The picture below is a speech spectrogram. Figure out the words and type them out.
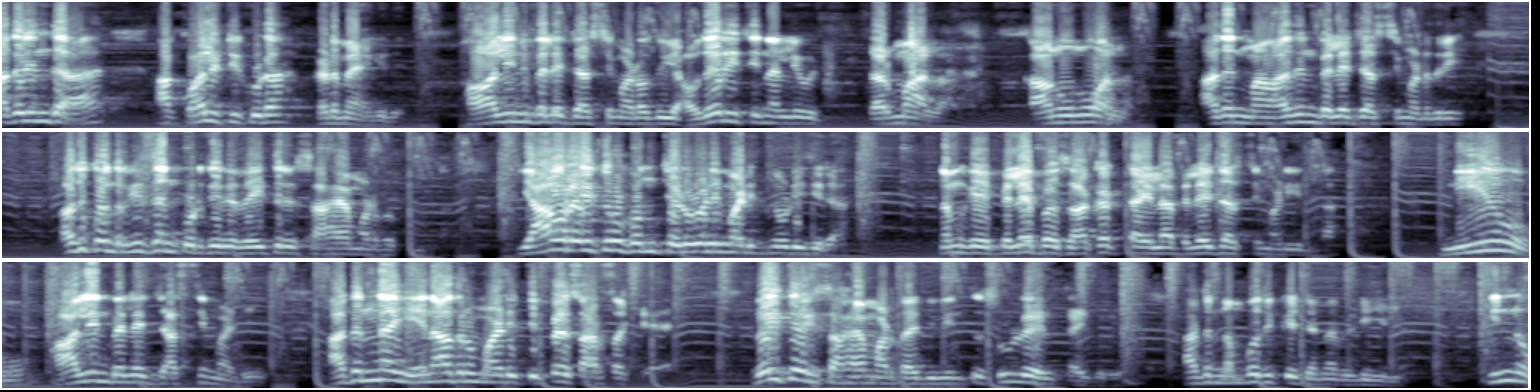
ಅದರಿಂದ ಆ ಕ್ವಾಲಿಟಿ ಕೂಡ ಕಡಿಮೆ ಆಗಿದೆ. ಹಾಲಿನ ಬೆಲೆ ಜಾಸ್ತಿ ಮಾಡೋದು ಯಾವುದೇ ರೀತಿಯಲ್ಲಿ ಧರ್ಮ ಅಲ್ಲ, ಕಾನೂನು ಅಲ್ಲ. ಅದನ್ನ ಅದನ್ನ ಬೆಲೆ ಜಾಸ್ತಿ ಮಾಡಿದ್ರಿ. ಅದಕ್ಕೊಂದು ರೀಸನ್ ಕೊಡ್ತೀರಿ ರೈತರಿಗೆ ಸಹಾಯ ಮಾಡ್ಬೇಕು ಅಂತ. ಯಾವ ರೈತರು ಬಂದು ಚಳುವಳಿ ಮಾಡಿದ್ ನೋಡಿದ್ದೀರಾ? ನಮಗೆ ಬೆಲೆ ಸಾಕಾಗ್ತಾ ಇಲ್ಲ, ಬೆಲೆ ಜಾಸ್ತಿ ಮಾಡಿ ಅಂತ. ನೀವು ಹಾಲಿನ ಬೆಲೆ ಜಾಸ್ತಿ ಮಾಡಿ, ಅದನ್ನ ಏನಾದ್ರೂ ಮಾಡಿ ತಿಪ್ಪೆ ಸಾರ್ಸಕ್ಕೆ ರೈತರಿಗೆ ಸಹಾಯ ಮಾಡ್ತಾ ಇದೀವಿ ಅಂತ ಸುಳ್ಳು ಹೇಳ್ತಾ ಇದ್ದೀರಿ. ಅದನ್ನ ನಂಬೋದಕ್ಕೆ ಜನ ರೆಡಿ ಇಲ್ಲ. ಇನ್ನು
